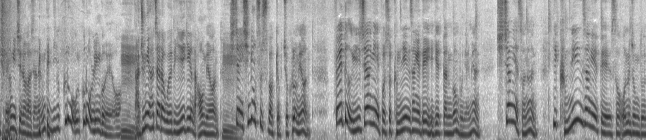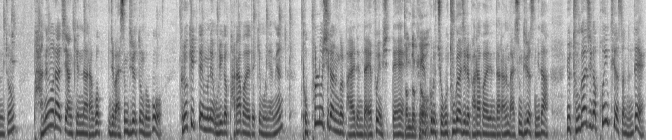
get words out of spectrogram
형이 지나가잖아요. 근데 이거 끌어, 끌어올린 거예요. 음. 나중에 하자라고 해도 이 얘기가 나오면 음. 시장이 신경 쓸 수밖에 없죠. 그러면 페드 의장이 벌써 금리 인상에 대해 얘기했다는 건 뭐냐면 시장에서는 이 금리 인상에 대해서 어느 정도는 좀 반응을 하지 않겠나라고 이제 말씀드렸던 거고 그렇기 때문에 우리가 바라봐야 될 게 뭐냐면 도플롯이라는 걸 봐야 된다. FOMC 때. 점도표. 예, 그렇죠. 그 두 가지를 바라봐야 된다라는 말씀드렸습니다. 이 두 가지가 포인트였었는데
